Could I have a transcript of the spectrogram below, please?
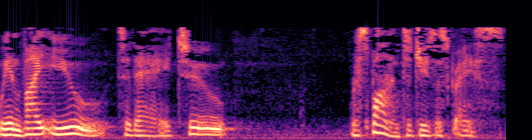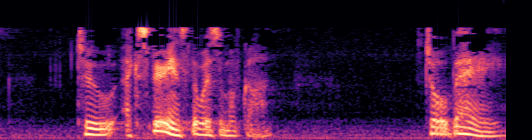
We invite you today to respond to Jesus' grace, to experience the wisdom of God, to obey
